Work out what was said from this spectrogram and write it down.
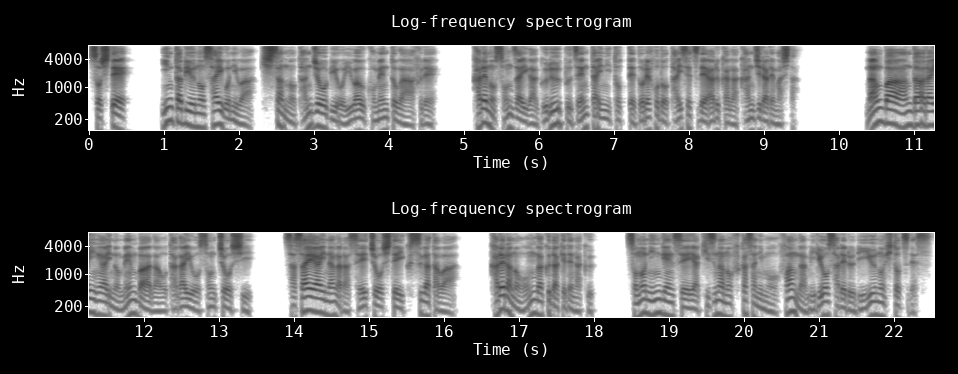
そして、インタビューの最後には岸さんの誕生日を祝うコメントが溢れ、彼の存在がグループ全体にとってどれほど大切であるかが感じられました。ナンバーアンダーライン愛のメンバーがお互いを尊重し、支え合いながら成長していく姿は、彼らの音楽だけでなく、その人間性や絆の深さにもファンが魅了される理由の一つです。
